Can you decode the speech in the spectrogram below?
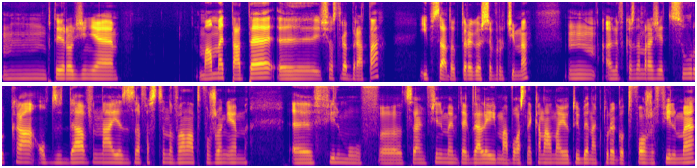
mm, w tej rodzinie mamę, tatę, y, siostrę brata i psa, do którego jeszcze wrócimy. Mm, ale w każdym razie córka od dawna jest zafascynowana tworzeniem e, filmów, e, całym filmem i tak dalej. Ma własny kanał na YouTubie, na którego tworzy filmy,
